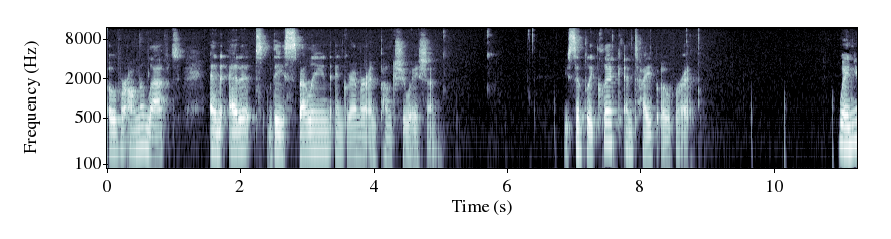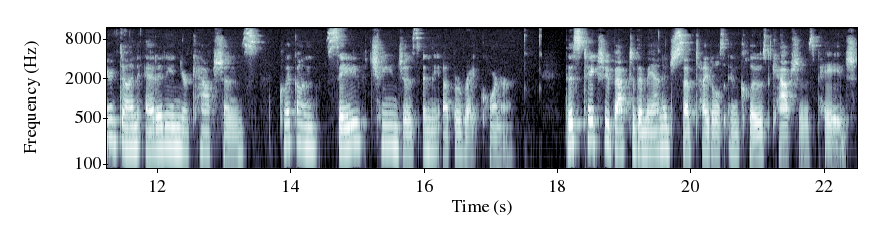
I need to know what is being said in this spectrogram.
over on the left and edit the spelling and grammar and punctuation. You simply click and type over it. When you're done editing your captions, click on Save Changes in the upper right corner. This takes you back to the Manage Subtitles and Closed Captions page.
